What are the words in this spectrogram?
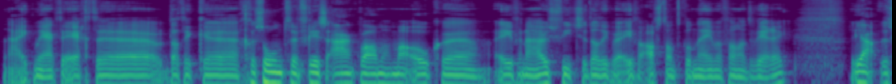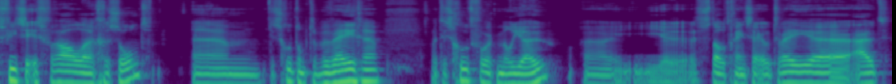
Nou, ik merkte echt uh, dat ik uh, gezond en fris aankwam, maar ook uh, even naar huis fietsen, dat ik weer even afstand kon nemen van het werk. Ja, dus fietsen is vooral gezond. Um, het is goed om te bewegen. Het is goed voor het milieu. je stoot geen CO2 uit.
